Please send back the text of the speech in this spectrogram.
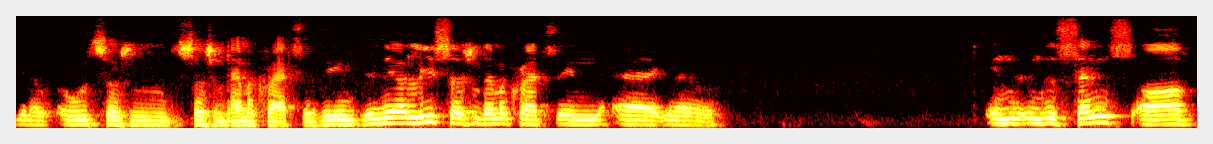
you know old social social democrats. I think they are at least social democrats in uh, you know in in the sense of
